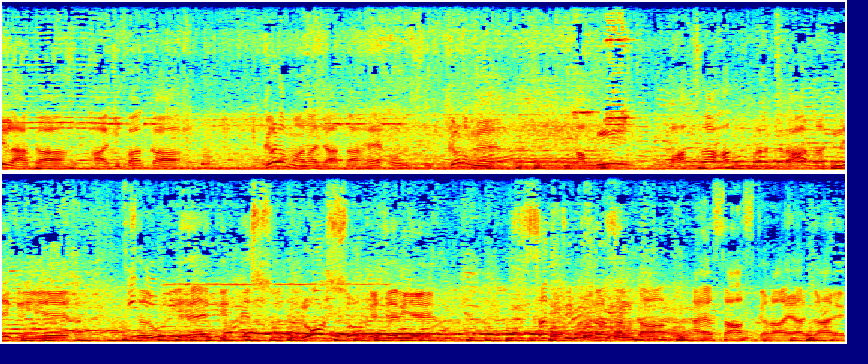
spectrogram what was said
इलाका भाजपा का गढ़ माना जाता है और इस गढ़ में अपनी बादशाहत बरकरार रखने के लिए ज़रूरी है कि इस रोड शो के ज़रिए शक्ति प्रदर्शन का एहसास कराया जाए।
